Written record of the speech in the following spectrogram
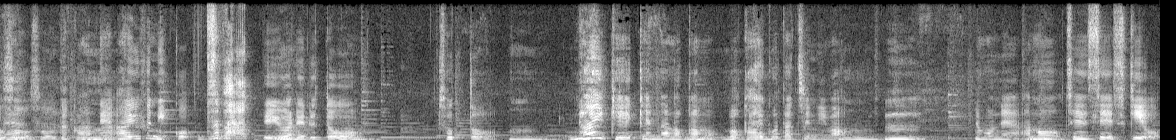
うそうそうだからね、うん。ああいうふうにこうズバーって言われると、ちょっとうん。ない経験なのかも、うん。若い子たちには。うん。うん。でもねあの先生好きよ。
